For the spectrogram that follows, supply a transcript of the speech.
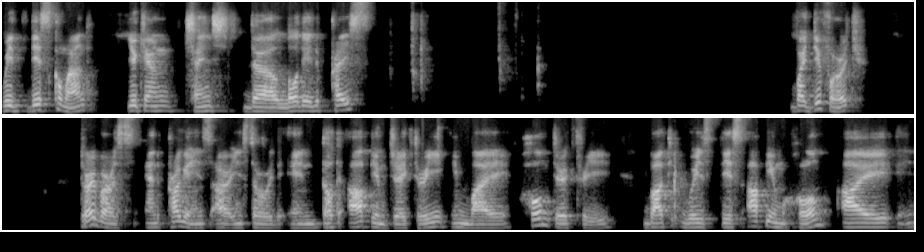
with this command, you can change the loaded place. By default, drivers and plugins are installed in .appium directory in my home directory. But with this Appium home, I eh,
